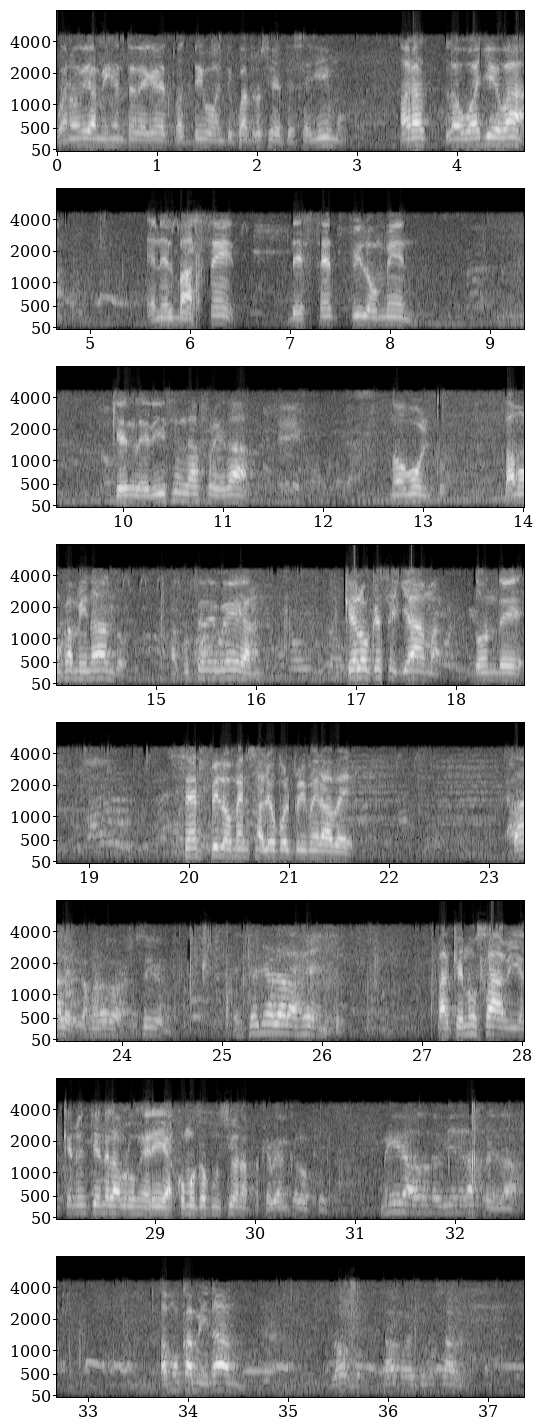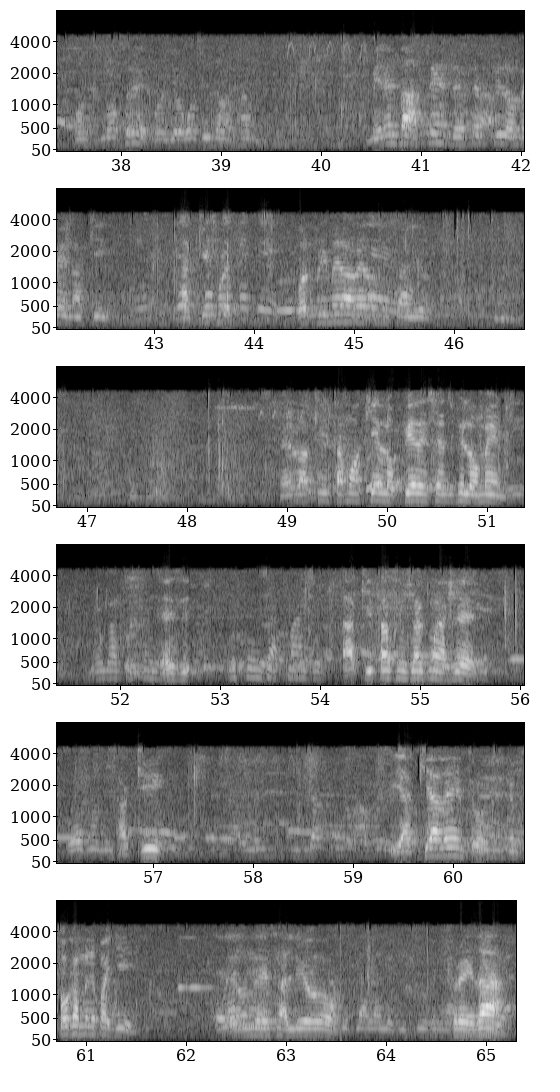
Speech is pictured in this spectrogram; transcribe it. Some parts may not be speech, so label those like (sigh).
Buenos días, mi gente de Gueto, activo 24-7. Seguimos. Ahora lo voy a llevar en el basset de Set Filomen, que le dicen la fredad. No bulto. Vamos caminando. Para que ustedes vean qué es lo que se llama donde Set Filomen salió por primera vez. Dale, camarógrafo, sígueme. Enséñale a la gente, para el que no sabe y el que no entiende la brujería, cómo que funciona, para que vean que lo que es. Mira dónde viene la fredad. Estamos caminando. Loco, ¿sabes tú no sabes? No sé, pues yo lo voy a seguir trabajando. Mira el basén de ese Filomeno aquí. Aquí fue por primera vez donde salió. Míralo aquí, estamos aquí en los pies de Saint Filomeno. Es- Aquí está Saint Jacques Maget. Aquí. Y aquí adentro, enfócamelo para allí. Es donde salió Fredá.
